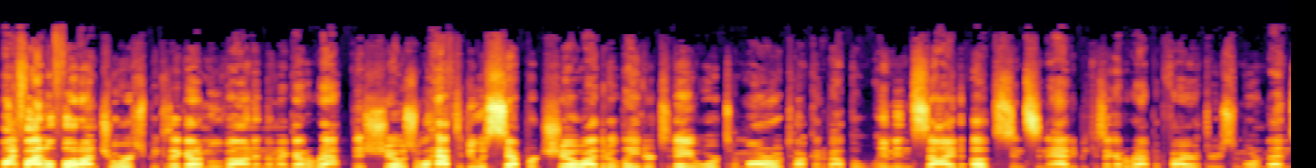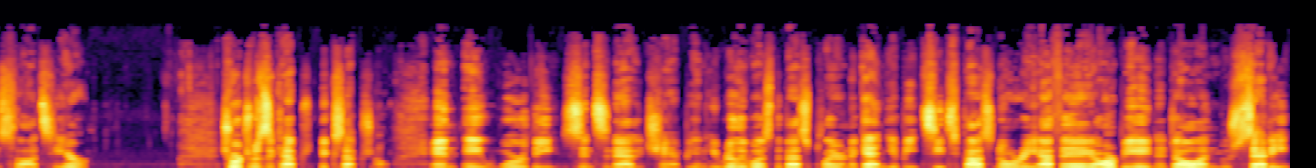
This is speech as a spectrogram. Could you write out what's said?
my final thought on Coric, because I got to move on and then I got to wrap this show. So we'll have to do a separate show either later today or tomorrow talking about the women's side of Cincinnati because I got to rapid fire through some more men's thoughts here George was excep- exceptional and a worthy Cincinnati champion. He really was the best player. And again, you beat Tsitsipas, Norrie, FAA, RBA, Nadal, and Musetti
